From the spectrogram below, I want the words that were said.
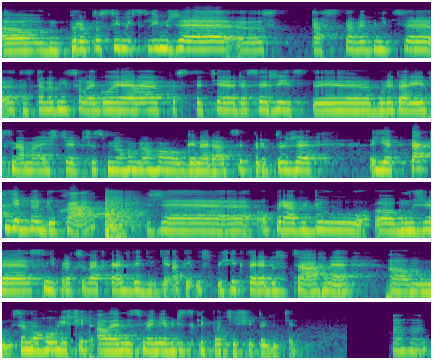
Ehm, proto si myslím, že ta stavebnice, ta stavebnice Lego je v podstatě, dá se říct, eh, bude tady s náma ještě přes mnoho, mnoho generací, protože je tak jednoduchá, že opravdu eh, může s ní pracovat každé dítě a ty úspěchy, které dosáhne, um, se mohou lišit, ale nicméně vždycky potěší to dítě. Mm-hmm.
